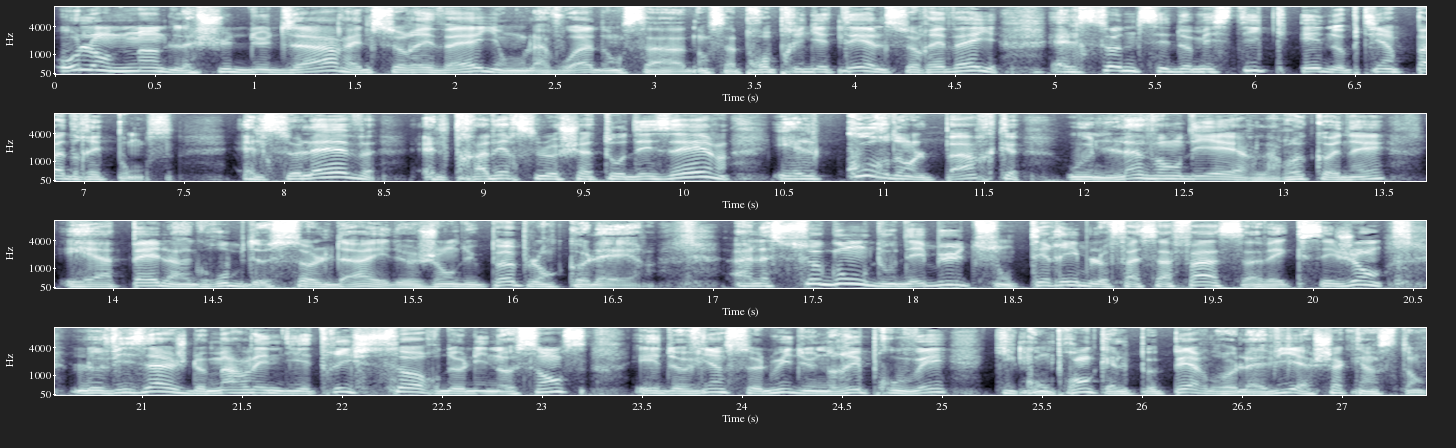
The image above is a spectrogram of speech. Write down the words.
Au lendemain de la chute du tsar, elle se réveille, on la voit dans sa, dans sa propriété, elle se réveille, elle sonne ses domestiques et n'obtient pas de réponse. Elle se lève, elle traverse le château désert et elle court dans le parc où une lavandière la reconnaît et appelle un groupe de soldats et de gens du peuple en colère. À la seconde où débute son terrible face-à-face avec ces gens, le visage de Marlène Dietrich sort de l'innocence et devient celui d'une réprouvée qui comprend qu'elle peut perdre la vie à chaque instant.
